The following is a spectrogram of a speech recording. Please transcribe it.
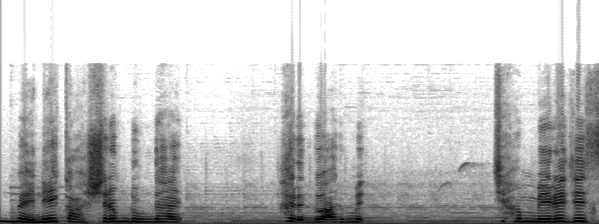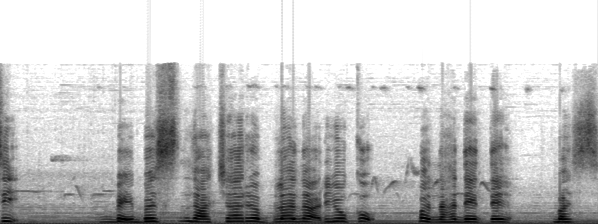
मैंने एक आश्रम ढूंढा है हरिद्वार में, जहाँ मेरे जैसी बेबस, लाचार, अबला नारियों को बना देते हैं। बस,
